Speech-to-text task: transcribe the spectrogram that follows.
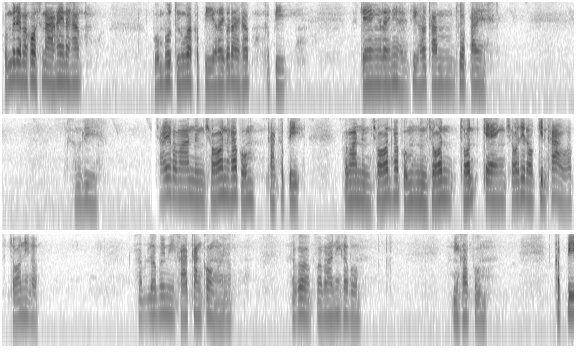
ผมไม่ได้มาโฆษณาให้นะครับ ผมพูดถึงว่ากะปิอะไรก็ได้ครับกะปิแกงอะไรนี่แหละที่เขาทำทั่วไปสำลีใช้ประมาณหนึ่งช้อนนะครับ ผมตักกะปิประมาณหนึ่งช้อนครับ ผมหนึ่งช้อนช้อนแกงช้อนที่เรากินข้าวครับ ช้อนนี่ครับ ครับเราไม่มีขาตั้งกล้องนะครับ แล้วก็ประมาณนี้ครับผม นี่ครับผมกะปิ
